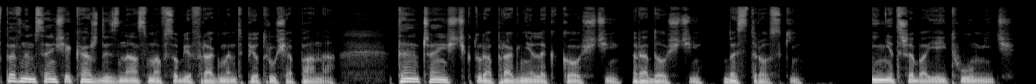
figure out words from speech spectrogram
W pewnym sensie każdy z nas ma w sobie fragment Piotrusia Pana, tę część, która pragnie lekkości, radości, beztroski. I nie trzeba jej tłumić.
